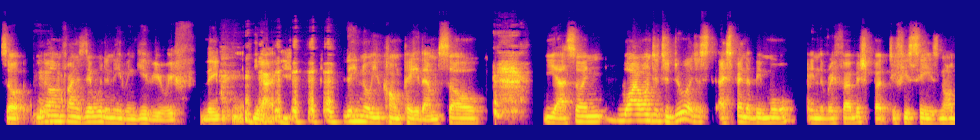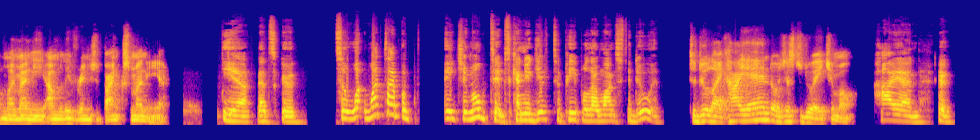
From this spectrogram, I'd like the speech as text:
So yeah. finance they wouldn't even give you if they yeah they know you can't pay them. So yeah, so in, what I wanted to do, I just I spend a bit more in the refurbished, but if you see it's not my money, I'm leveraging bank's money. Yeah. Yeah, that's good. So what what type of HMO tips can you give to people that wants to do it? To do like high end or just to do HMO? High end.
